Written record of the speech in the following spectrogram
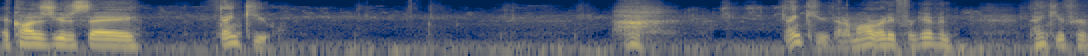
It causes you to say, Thank you. Thank you that I'm already forgiven. Thank you for,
